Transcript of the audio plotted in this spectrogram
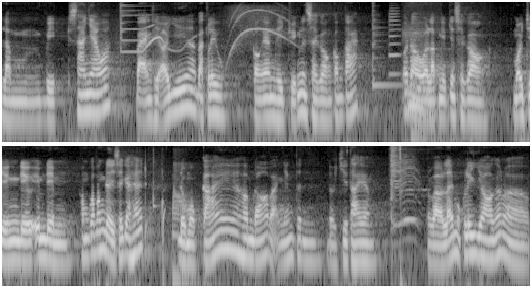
làm việc xa nhau á. Bạn thì ở dưới Bạc Liêu Còn em thì chuyển lên Sài Gòn công tác. Bắt đầu lập nghiệp trên Sài Gòn. Mọi chuyện đều im đềm, không có vấn đề xảy ra hết. Được một cái hôm đó bạn nhắn tin rồi chia tay em. Và lấy một lý do rất là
